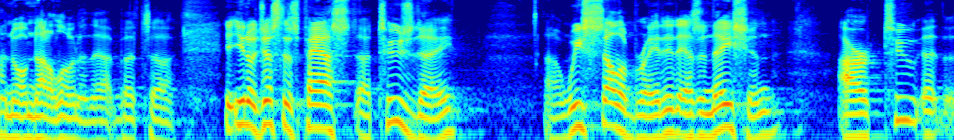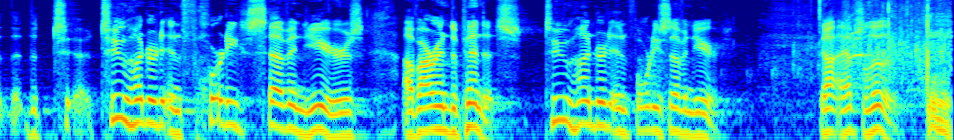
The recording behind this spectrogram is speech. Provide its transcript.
I know I'm not alone in that. But uh, you know, just this past Tuesday. Uh, we celebrated as a nation our two, uh, the, the, the 247 years of our independence. 247 years. Yeah, absolutely.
